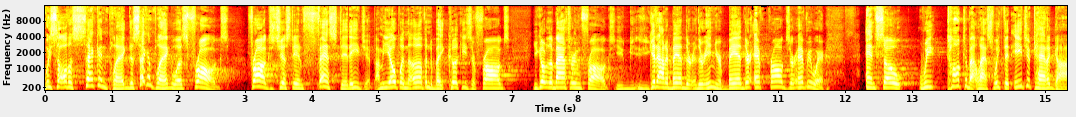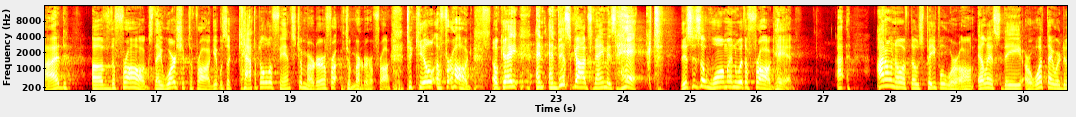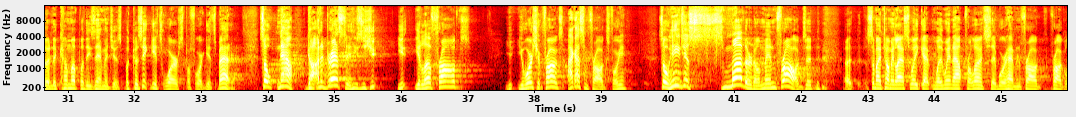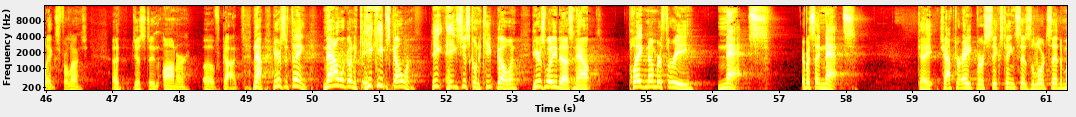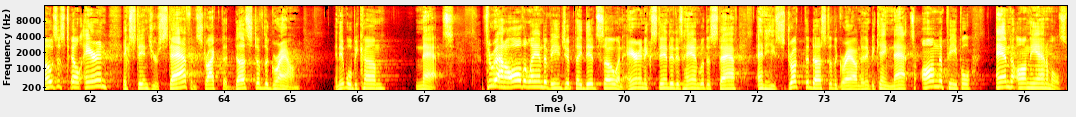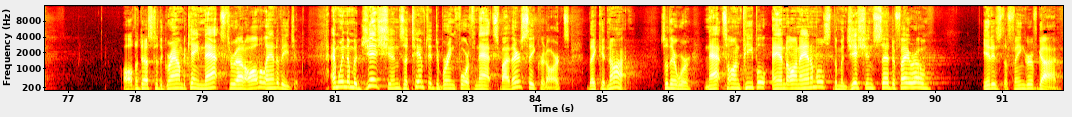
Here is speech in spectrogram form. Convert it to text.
we saw the second plague. The second plague was frogs. Frogs just infested Egypt. I mean, you open the oven to bake cookies, or frogs. You go to the bathroom, frogs. You, you get out of bed, they're, they're in your bed. They're, frogs are everywhere. And so we talked about last week that Egypt had a god of the frogs. They worshiped the frog. It was a capital offense to murder a frog, to murder a frog, to kill a frog. Okay? And, and this God's name is Heket. This is a woman with a frog head. I, I don't know if those people were on LSD or what they were doing to come up with these images because it gets worse before it gets better. So now God addressed it. He says, You, you, you love frogs? You, you worship frogs? I got some frogs for you. So he just smothered them in frogs. It, uh, somebody told me last week when we went out for lunch, said we're having frog, frog legs for lunch, uh, just in honor of God. Now, here's the thing. Now we're going to, he keeps going. He, he's just going to keep going. Here's what he does now. Plague number three, gnats. Everybody say gnats. Okay, chapter 8, verse 16 says, The Lord said to Moses, Tell Aaron, extend your staff and strike the dust of the ground, and it will become gnats. Throughout all the land of Egypt, they did so, and Aaron extended his hand with his staff, and he struck the dust of the ground, and it became gnats on the people and on the animals. All the dust of the ground became gnats throughout all the land of Egypt. And when the magicians attempted to bring forth gnats by their secret arts, they could not. So there were gnats on people and on animals. The magicians said to Pharaoh, It is the finger of God.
